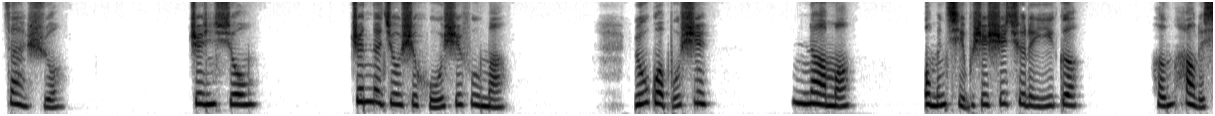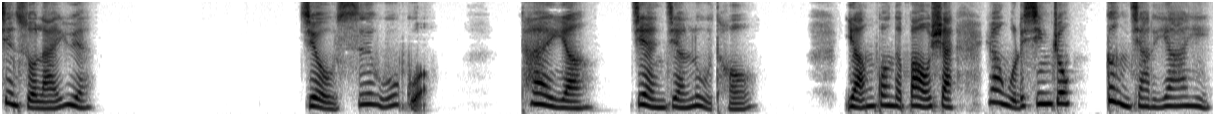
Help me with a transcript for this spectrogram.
再说，真凶。真的就是胡师傅吗？如果不是，那么我们岂不是失去了一个很好的线索来源？九思无果，太阳渐渐露头，阳光的暴晒让我的心中更加的压抑。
